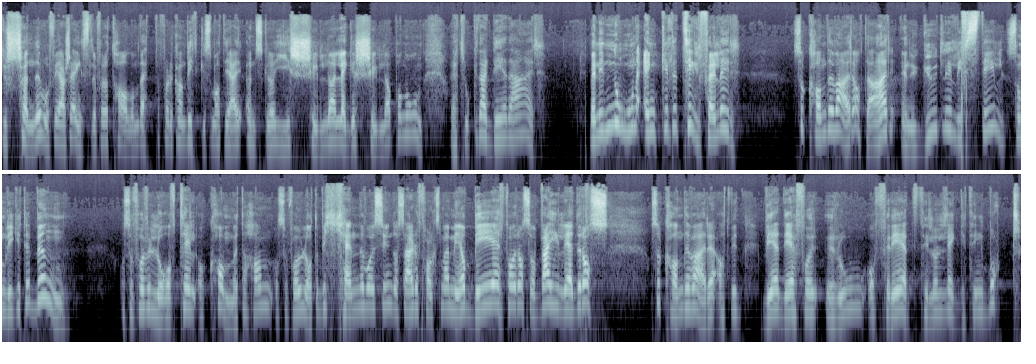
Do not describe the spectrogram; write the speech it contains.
Du skjønner hvorfor jeg er så engstelig for å tale om dette. For det kan virke som at jeg ønsker å gi skylda, legge skylda på noen. Og jeg tror ikke det er det det er. Men i noen enkelte tilfeller så kan det være at det er en ugudelig livsstil som ligger til bunn. Og så får vi lov til å komme til Han og så får vi lov til å bekjenne vår synd. Og så er det folk som er med og ber for oss og veileder oss. Og så kan det være at vi ved det får ro og fred til å legge ting bort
